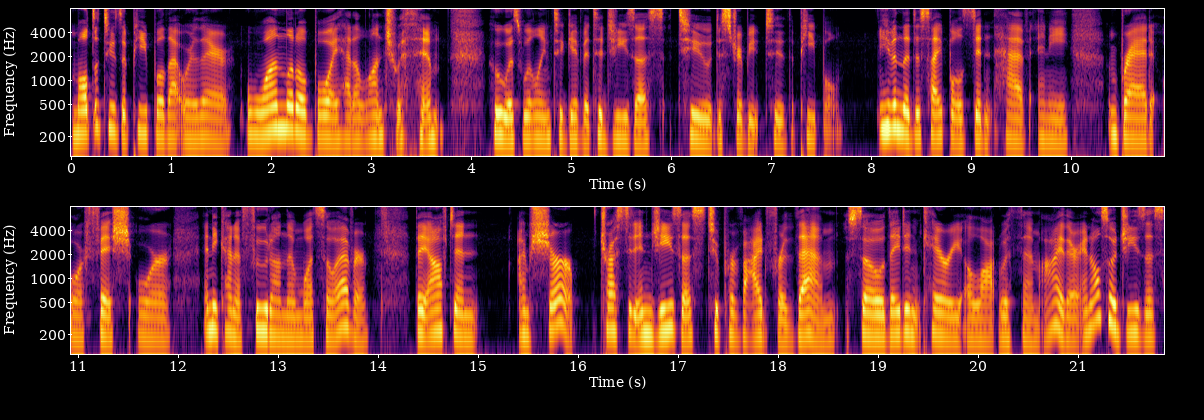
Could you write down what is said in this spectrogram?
multitudes of people that were there, one little boy had a lunch with him who was willing to give it to Jesus to distribute to the people. Even the disciples didn't have any bread or fish or any kind of food on them whatsoever. They often, I'm sure, trusted in Jesus to provide for them, so they didn't carry a lot with them either. And also, Jesus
